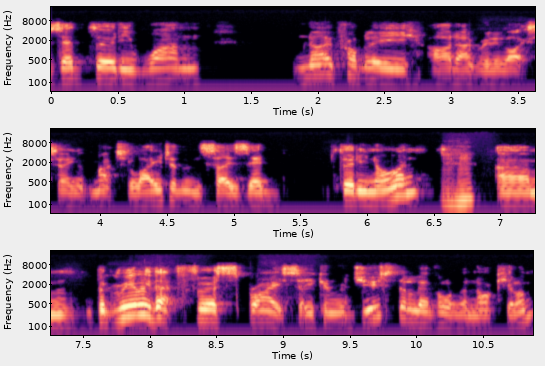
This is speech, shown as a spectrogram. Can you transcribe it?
Z31, no, probably I don't really like seeing it much later than say Z39. Mm-hmm. Um, but really, that first spray, so you can reduce the level of inoculum.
